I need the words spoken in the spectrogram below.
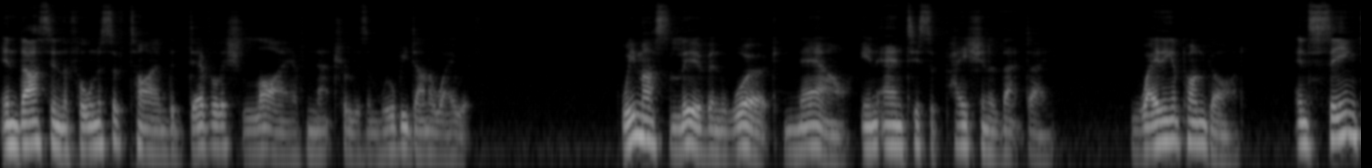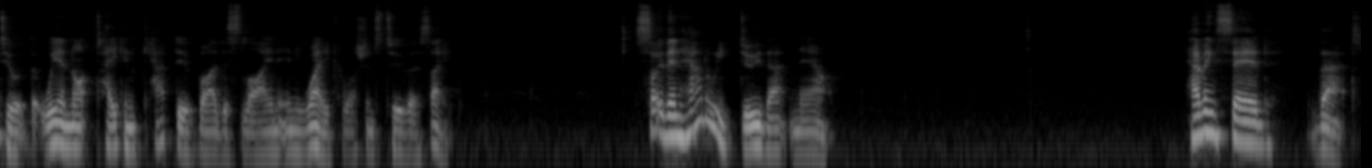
And thus, in the fullness of time, the devilish lie of naturalism will be done away with. We must live and work now in anticipation of that day waiting upon God, and seeing to it that we are not taken captive by this lie in any way. Colossians 2, verse 8. So then, how do we do that now? Having said that,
